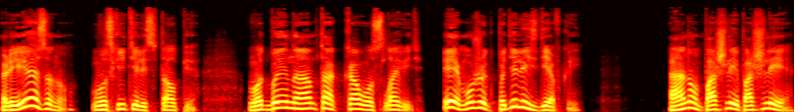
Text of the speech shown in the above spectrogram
«Резану?» — восхитились в толпе. «Вот бы и нам так кого словить. Эй, мужик, поделись девкой». «А ну, пошли, пошли!»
